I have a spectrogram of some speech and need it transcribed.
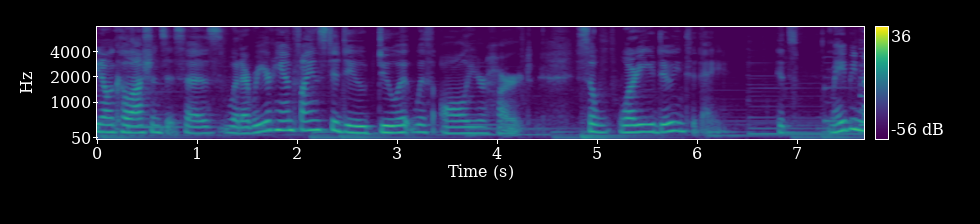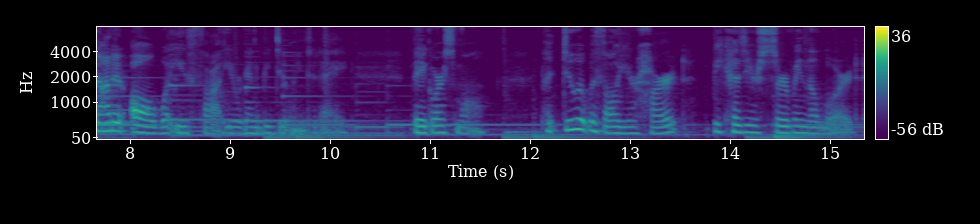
You know, in Colossians it says, whatever your hand finds to do, do it with all your heart. So what are you doing today? It's maybe not at all what you thought you were going to be doing today, big or small, but do it with all your heart because you're serving the Lord.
